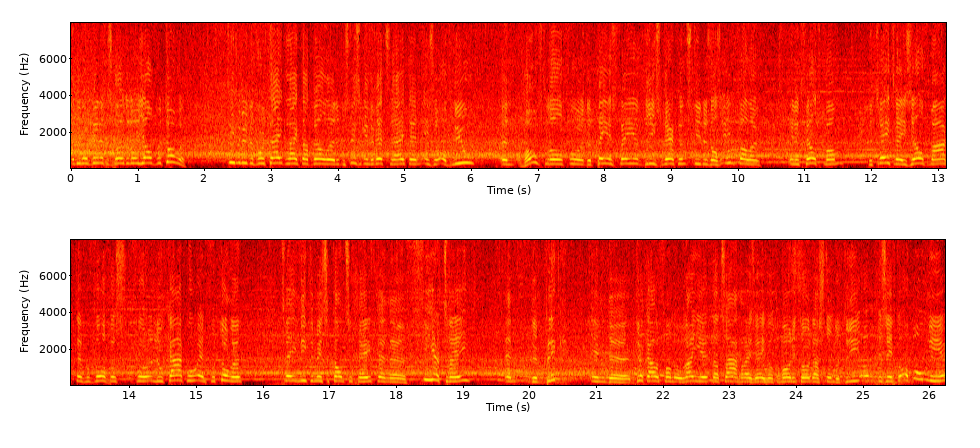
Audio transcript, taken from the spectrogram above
En die wordt binnengeschoten door Jan Vertongen. 10 minuten voor tijd lijkt dat wel de beslissing in de wedstrijd. En is er opnieuw een hoofdrol voor de PSV'er Dries Mertens. Die dus als invaller in het veld kwam. De 2-2 zelf maakt en vervolgens voor Lukaku en Vertongen twee niet te missen kansen geeft. En uh, eh, 4-2. En de blik in de dugout van Oranje, dat zagen wij zo even op de monitor. Daar stonden drie gezichten op onweer.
